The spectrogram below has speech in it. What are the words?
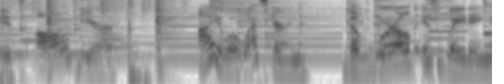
It's all here. Iowa Western. The world is waiting.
